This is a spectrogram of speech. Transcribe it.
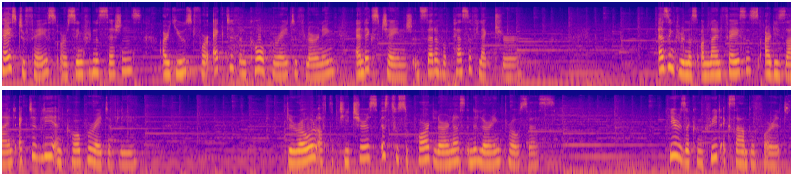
Face-to-face -face or synchronous sessions are used for active and cooperative learning and exchange instead of a passive lecture. Asynchronous online phases are designed actively and cooperatively. The role of the teachers is to support learners in the learning process. Here is a concrete example for it.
